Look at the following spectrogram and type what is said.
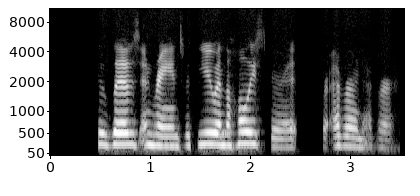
who lives and reigns with you in the Holy Spirit forever and ever.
